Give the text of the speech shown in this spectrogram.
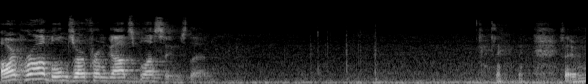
Our problems are from God's blessings, then. so,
